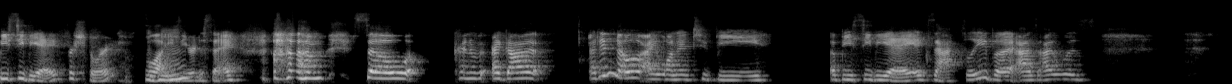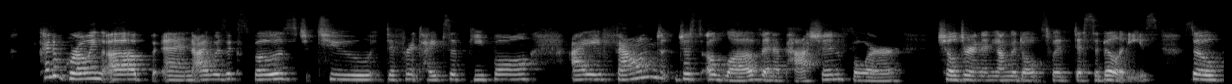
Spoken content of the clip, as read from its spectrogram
BCBA for short. It's a lot mm-hmm. easier to say. Um, so, kind of, I got, I didn't know I wanted to be a BCBA exactly, but as I was kind of growing up and I was exposed to different types of people, I found just a love and a passion for children and young adults with disabilities. So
